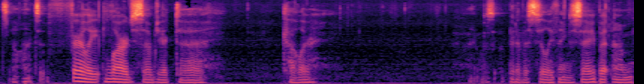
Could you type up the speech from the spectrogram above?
So that's a fairly large subject uh, color. That was a bit of a silly thing to say, but um,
